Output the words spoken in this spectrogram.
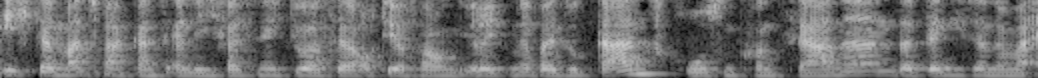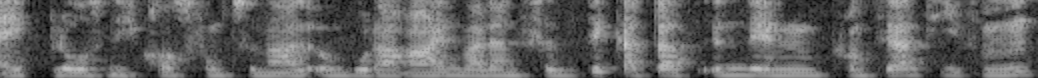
ich dann manchmal, ganz ehrlich, ich weiß nicht, du hast ja auch die Erfahrung, Erik, ne, bei so ganz großen Konzernen, da denke ich dann immer, ey, bloß nicht cross-funktional irgendwo da rein, weil dann versickert das in den Konzerntiefen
